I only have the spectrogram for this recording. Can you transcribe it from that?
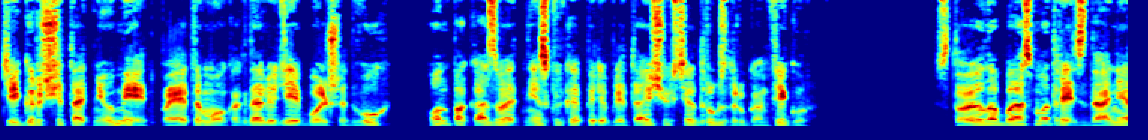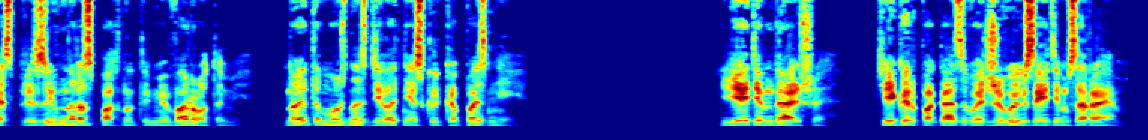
Тигр считать не умеет, поэтому, когда людей больше двух, он показывает несколько переплетающихся друг с другом фигур. Стоило бы осмотреть здание с призывно распахнутыми воротами, но это можно сделать несколько позднее. «Едем дальше. Тигр показывает живых за этим сараем».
